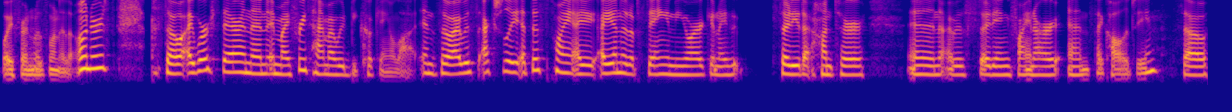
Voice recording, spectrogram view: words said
boyfriend was one of the owners. So I worked there. And then in my free time, I would be cooking a lot. And so I was actually, at this point, I, I ended up staying in New York and I studied at Hunter and I was studying fine art and psychology. So,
